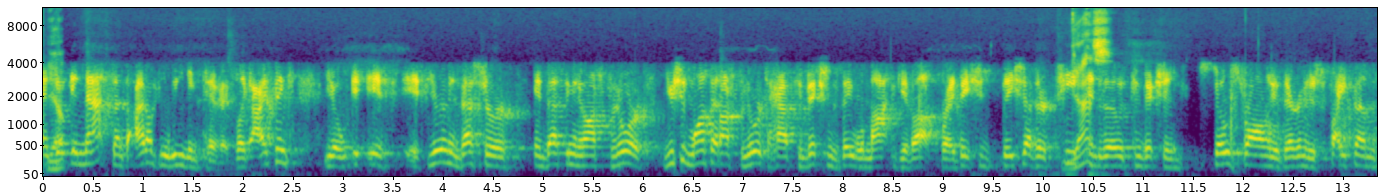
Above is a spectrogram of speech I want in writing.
And yep. so in that sense, I don't believe in pivots. Like I think, you know, if if you're an investor investing in an entrepreneur, you should want that entrepreneur to have convictions they will not give up, right? They should they should have their teeth yes. into those convictions so strongly that they're going to just fight them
